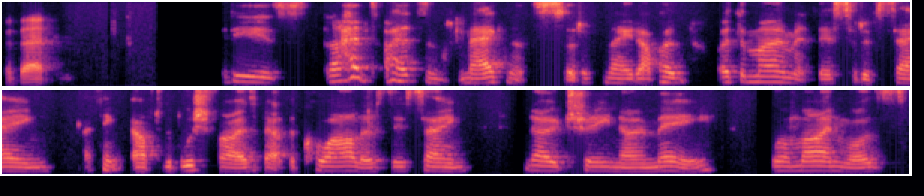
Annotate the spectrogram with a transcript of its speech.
for that it is i had i had some magnets sort of made up and at the moment they're sort of saying i think after the bushfires about the koalas they're saying no tree no me well mine was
